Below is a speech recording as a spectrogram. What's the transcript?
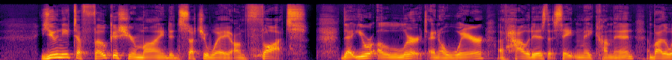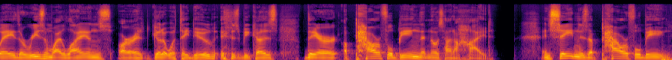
you need to focus your mind in such a way on thoughts that you're alert and aware of how it is that Satan may come in. And by the way, the reason why lions are good at what they do is because they're a powerful being that knows how to hide. And Satan is a powerful being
